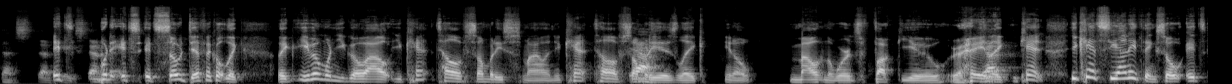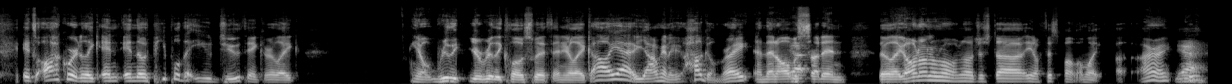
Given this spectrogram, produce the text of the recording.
that's that's the it's extent. but it. it's it's so difficult like like even when you go out you can't tell if somebody's smiling you can't tell if somebody is like you know mouthing the words fuck you right Yeah. like you can't you can't see anything so it's it's awkward like and and the people that you do think are like you know really you're really close with and you're like oh yeah yeah i'm gonna hug them right and then all of a sudden they're like oh no no no no just uh you know fist bump i'm like uh, all right yeah,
